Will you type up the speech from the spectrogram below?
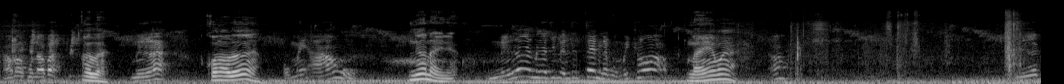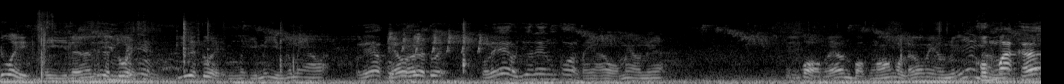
เอาป่ะคุณเอาป่ะอะไรเนื้อคนเอาเลย ผมไม่เอา เนื้อไหนเนี่ย เนื้อเนื้อที่เป็นเส้นๆนะผมไม่ชอบไหนมาเอ้า เนื้อด้วยไอ้เลือดเลือดด้วย เลือดด้วยไม่อิ่มไม่อิ่มก็ไม่เอาอะพอแล้วเดี๋ยวเอาเลือดด้วยพอแล้วเยอะแล้วลุงก้อนไม่เอาไม่เอาเนื้อผมบอกแล้วบอกน้องหมดแล้วว่าไม่เอาเนื้อผมมากครับ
